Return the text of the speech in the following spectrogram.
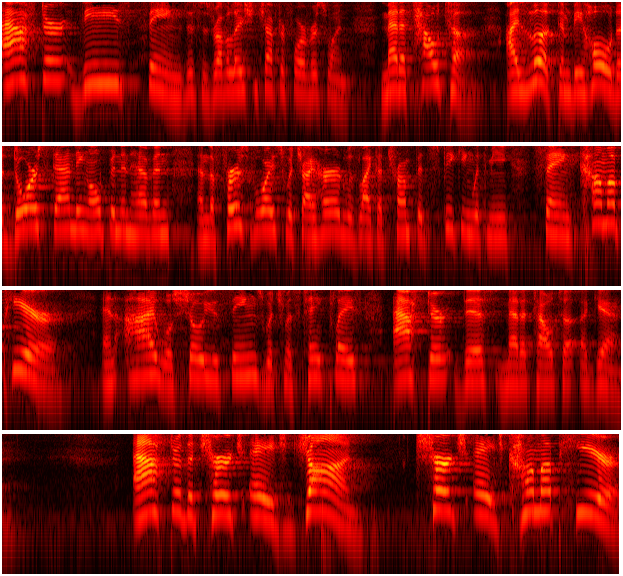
after these things, this is Revelation chapter 4, verse 1, metatauta, I looked, and behold, a door standing open in heaven, and the first voice which I heard was like a trumpet speaking with me, saying, Come up here, and I will show you things which must take place after this metatauta again. After the church age, John, church age, come up here.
